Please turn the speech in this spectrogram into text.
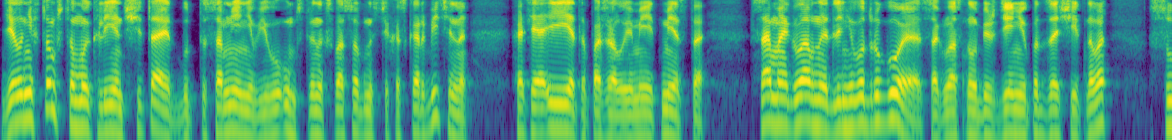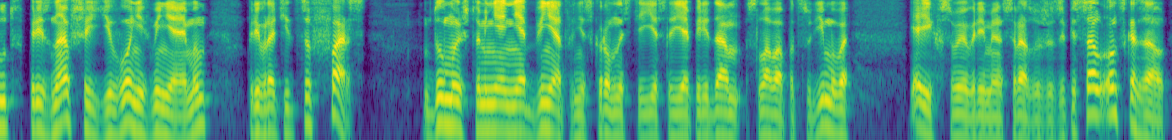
дело не в том, что мой клиент считает, будто сомнение в его умственных способностях оскорбительно, хотя и это, пожалуй, имеет место. Самое главное для него другое, согласно убеждению подзащитного, суд, признавший его невменяемым, превратится в фарс. Думаю, что меня не обвинят в нескромности, если я передам слова подсудимого. Я их в свое время сразу же записал. Он сказал...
